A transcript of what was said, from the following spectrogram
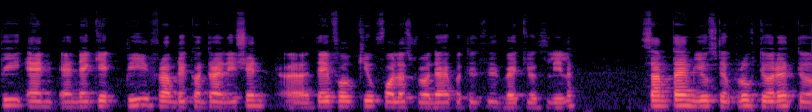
P and, and negate P from the contradiction, uh, therefore Q follows from the hypothesis vacuously. lah. Sometimes use the proof theorem to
